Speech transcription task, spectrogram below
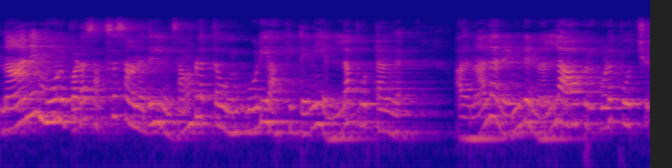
நானே மூணு படம் சக்ஸஸ் ஆனதில் என் சம்பளத்தை ஒரு கோடி ஆக்கிட்டேன்னு எல்லாம் போட்டாங்க. அதனால் ரெண்டு நல்ல ஆஃபர் கூட போச்சு.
